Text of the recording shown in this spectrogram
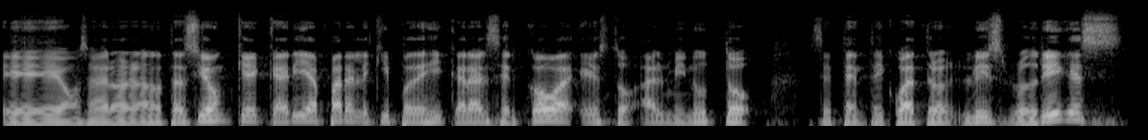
eh, vamos a ver ahora la anotación que caería para el equipo de Jicaral Cercova. Esto al minuto 74, Luis Rodríguez.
